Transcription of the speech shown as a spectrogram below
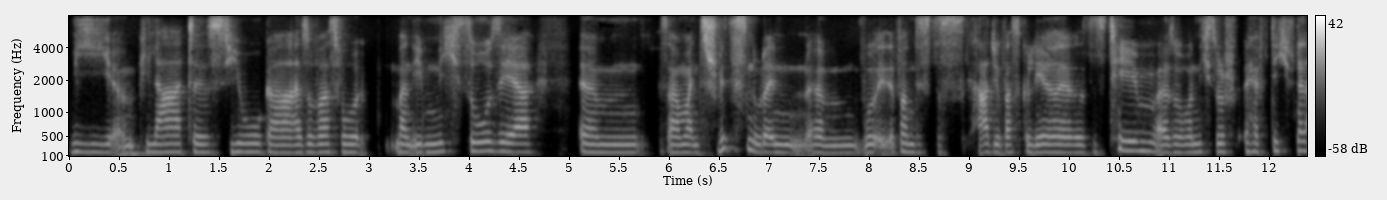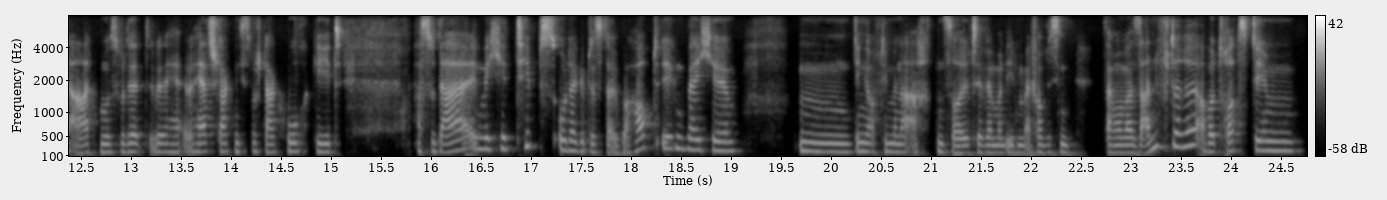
wie ähm, Pilates, Yoga, also was, wo man eben nicht so sehr ähm, sagen wir mal, ins Schwitzen oder in, ähm, wo einfach das, das kardiovaskuläre System, also nicht so heftig schnell atmen muss, wo der, Herzschlag nicht so stark hochgeht. Hast du da irgendwelche Tipps oder gibt es da überhaupt irgendwelche mh, hm, Dinge, auf die man achten sollte, wenn man eben einfach ein bisschen, sagen wir mal, sanftere, aber trotzdem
